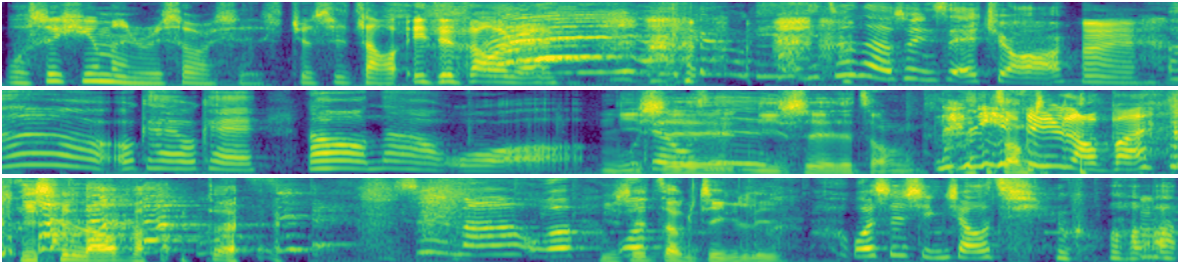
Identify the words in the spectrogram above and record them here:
我是 human resources，就是招一直招人，你真的，所以你是 HR 嗯，哦，OK OK。然后那我，你我我是你是总 你是老板，你是老板，对，是吗？我你是总经理，我是行销企划，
